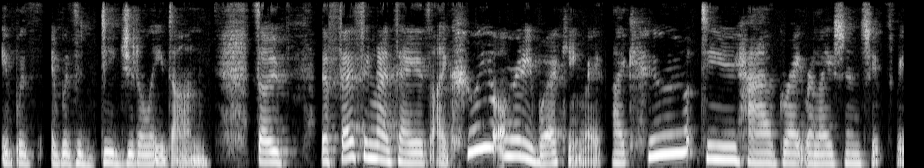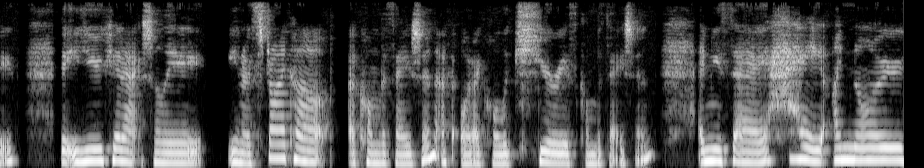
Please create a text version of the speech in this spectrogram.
it was it was digitally done. So the first thing I'd say is like, who are you already working with? Like, who do you have great relationships with that you could actually, you know, strike up a conversation, what I call a curious conversation, and you say, hey, I know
